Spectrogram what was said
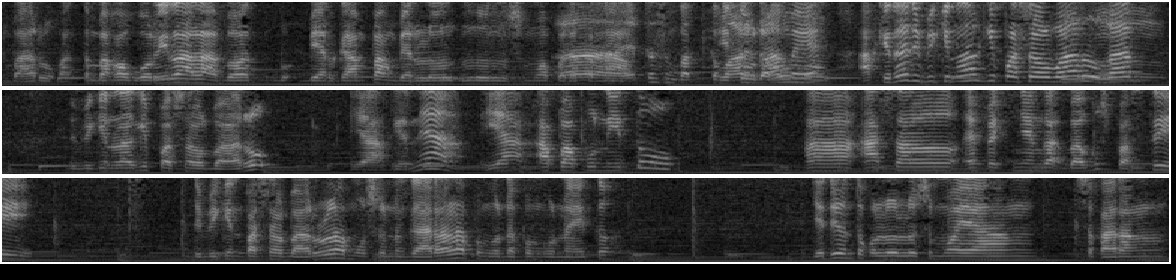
Baru kan tembakau gorila lah buat bu- biar gampang biar lu, lu, lu semua pada Nah, kenal. itu sempat itu kemarin udah rame ya? umum. Akhirnya dibikin lagi pasal baru Hmm. kan dibikin lagi pasal baru ya akhirnya ya apa pun itu ah, asal efeknya nggak bagus pasti dibikin pasal baru lah musuh negara lah pengguna pengguna itu. Jadi untuk lu, lu semua yang sekarang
